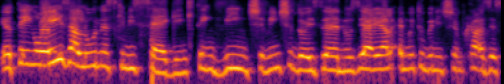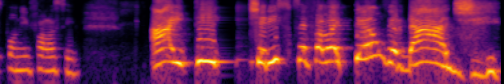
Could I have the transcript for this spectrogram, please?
eu tenho ex-alunas que me seguem, que têm 20, 22 anos, e aí é muito bonitinho porque elas respondem e falam assim: Ai, teacher, isso que você falou é tão verdade.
